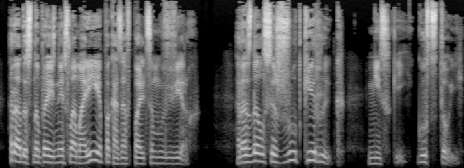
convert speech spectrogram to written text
— радостно произнесла Мария, показав пальцем вверх. Раздался жуткий рык, низкий, густой,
